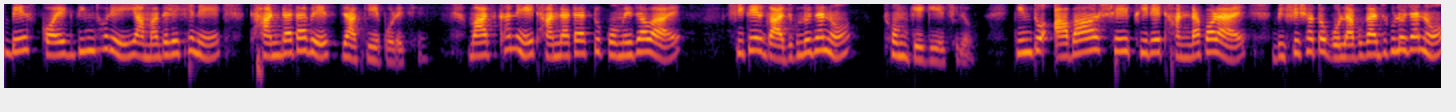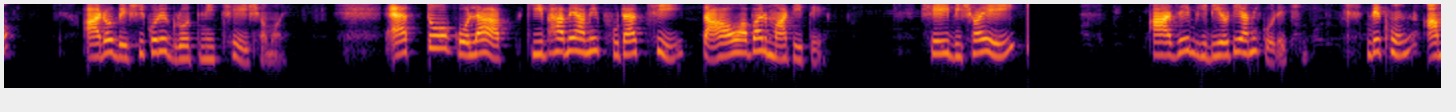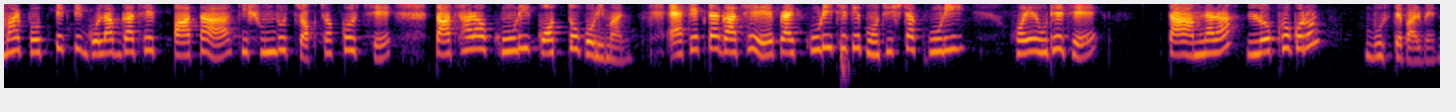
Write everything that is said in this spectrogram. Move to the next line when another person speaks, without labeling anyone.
বেশ কয়েকদিন ধরেই আমাদের এখানে ঠান্ডাটা বেশ জাঁকিয়ে পড়েছে। মাঝখানে ঠান্ডাটা একটু কমে যাওয়ায় শীতের গাছগুলো যেন থমকে গিয়েছিল। কিন্তু আবার সেই ফিরে ঠান্ডা পড়ায় বিশেষত গোলাপ গাছগুলো যেন আরও বেশি করে গ্রোথ নিচ্ছে এই সময়। এত গোলাপ কীভাবে আমি ফুটাচ্ছি তাও আবার মাটিতে। সেই বিষয়েই আজ এই ভিডিওটি আমি করেছি। দেখুন, আমার প্রত্যেকটি গোলাপ গাছের পাতা কি সুন্দর চকচক করছে, তাছাড়াও কুঁড়ি কত পরিমাণ। এক একটা গাছে প্রায় কুড়ি থেকে পঁচিশটা কুঁড়ি হয়ে উঠেছে, তা আপনারা লক্ষ্য করুন, বুঝতে পারবেন।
